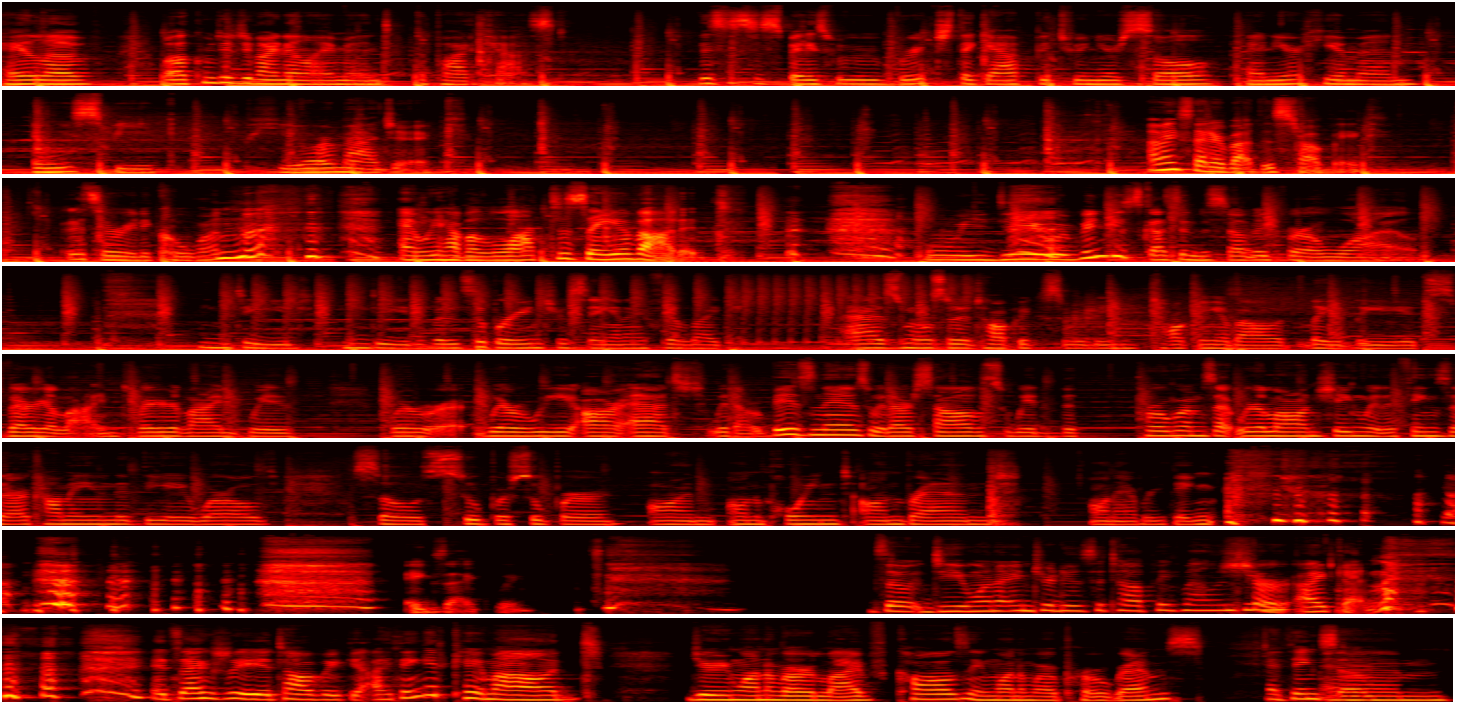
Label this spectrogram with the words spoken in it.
Hey, love. Welcome to Divine Alignment, the podcast. This is a space where we bridge the gap between your soul and your human, and we speak pure magic. I'm excited about this topic. It's a really cool one, and we have a lot to say about it. we do. We've been discussing this topic for a while. Indeed, indeed. But it's super interesting, and I feel like as most of the topics we've been talking about lately, it's very aligned, very aligned with where where we are at with our business, with ourselves, with the programs that we're launching, with the things that are coming in the DA world. So super, super on on point, on brand, on everything. exactly. So, do you want to introduce a topic, Valentina? Sure, I can. it's actually a topic. I think it came out during one of our live calls in one of our programs. I think so. Um,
